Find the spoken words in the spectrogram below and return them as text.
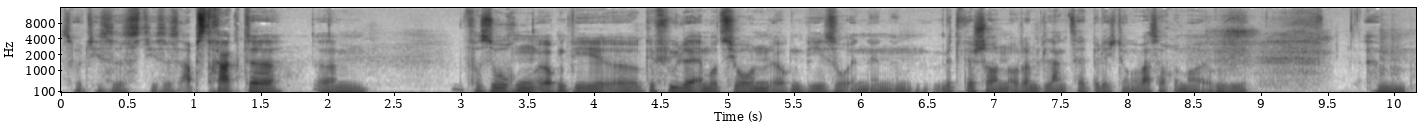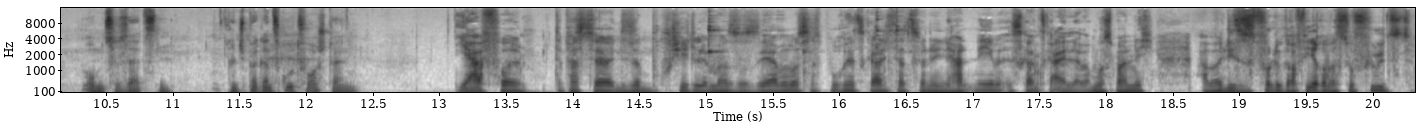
so dieses, dieses abstrakte ähm, Versuchen, irgendwie äh, Gefühle, Emotionen irgendwie so in, in, mit Wischern oder mit Langzeitbelichtung, was auch immer, irgendwie ähm, umzusetzen. Könnte ich mir ganz gut vorstellen. Ja, voll. Da passt ja dieser Buchtitel immer so sehr. Man muss das Buch jetzt gar nicht dazu in die Hand nehmen, ist ganz geil, aber muss man nicht. Aber dieses Fotografiere, was du fühlst,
